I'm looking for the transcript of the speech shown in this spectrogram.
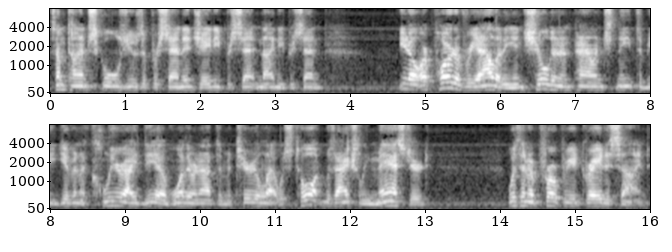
sometimes schools use a percentage 80%, 90%. You know, are part of reality, and children and parents need to be given a clear idea of whether or not the material that was taught was actually mastered with an appropriate grade assigned.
